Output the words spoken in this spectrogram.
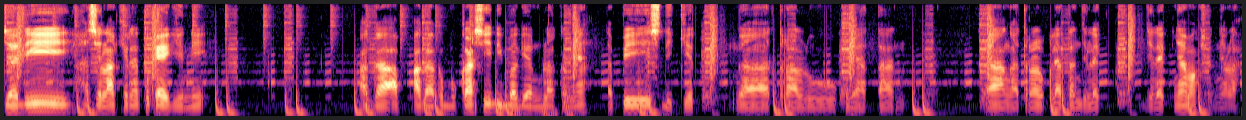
Jadi hasil akhirnya tuh kayak gini. Agak agak kebuka sih di bagian belakangnya, tapi sedikit, nggak terlalu kelihatan. Ya nggak terlalu kelihatan jelek jeleknya maksudnya lah.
